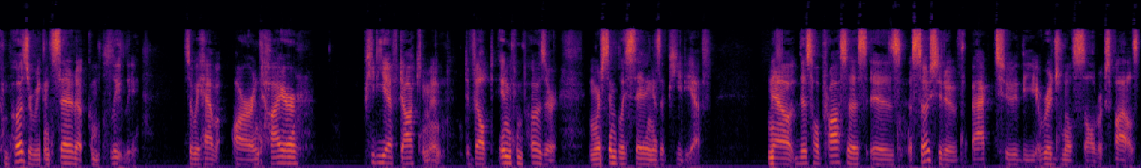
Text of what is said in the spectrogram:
Composer, we can set it up completely. So we have our entire PDF document developed in Composer, and we're simply saving as a PDF. Now, this whole process is associative back to the original SOLIDWORKS files.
